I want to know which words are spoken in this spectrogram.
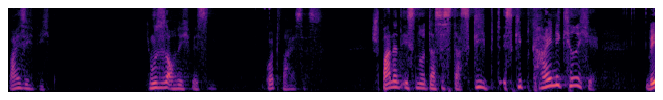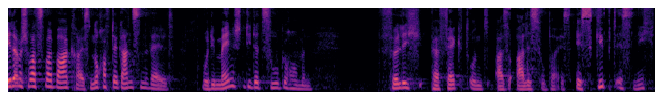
weiß ich nicht. Ich muss es auch nicht wissen. Gott weiß es. Spannend ist nur, dass es das gibt. Es gibt keine Kirche, weder im Schwarzwald-Barkreis noch auf der ganzen Welt, wo die Menschen, die dazugehören, völlig perfekt und also alles super ist. Es gibt es nicht.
